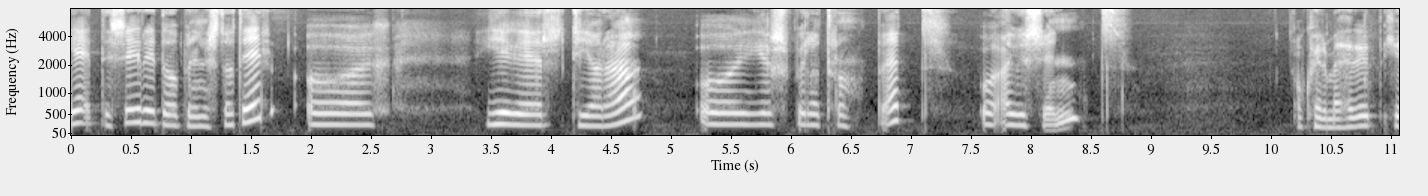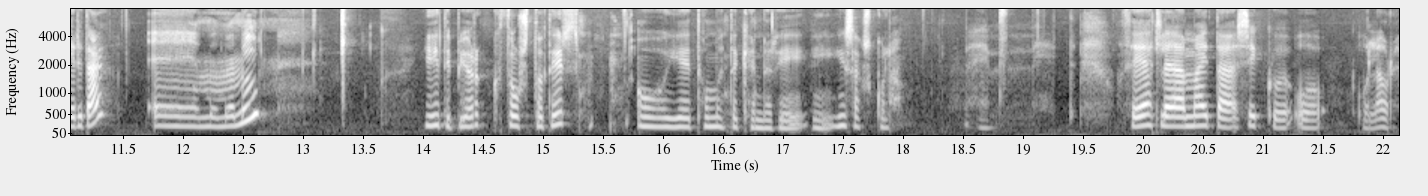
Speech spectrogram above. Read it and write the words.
Ég heiti Sigrid og Brynnistóttir og ég er 10 ára og ég spila trompet og æfi sund. Og hver er með þeir hér í dag? Eh, mamma mín, Ég heiti Björg Þórsdóttir og ég er tómyndakennari í Ísaksskóla. Þau ætlaði að mæta Siggu og, og Láru.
